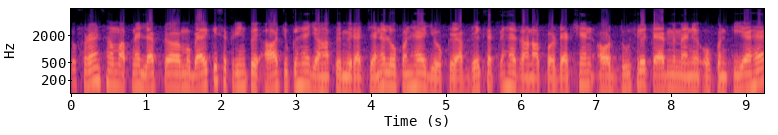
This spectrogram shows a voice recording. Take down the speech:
तो फ्रेंड्स, हम अपने लैपटॉप मोबाइल की स्क्रीन पे आ चुके हैं यहाँ पे मेरा चैनल ओपन है, जो कि आप देख सकते हैं राना प्रोडक्शन और दूसरे टैब में मैंने ओपन किया है।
